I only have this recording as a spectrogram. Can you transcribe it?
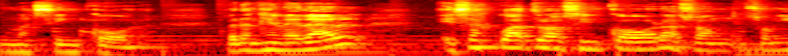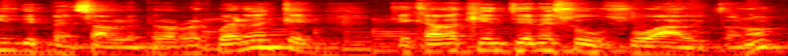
unas 5 horas. Pero en general, esas 4 o 5 horas son, son indispensables. Pero recuerden que, cada quien tiene su, hábito, ¿no?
